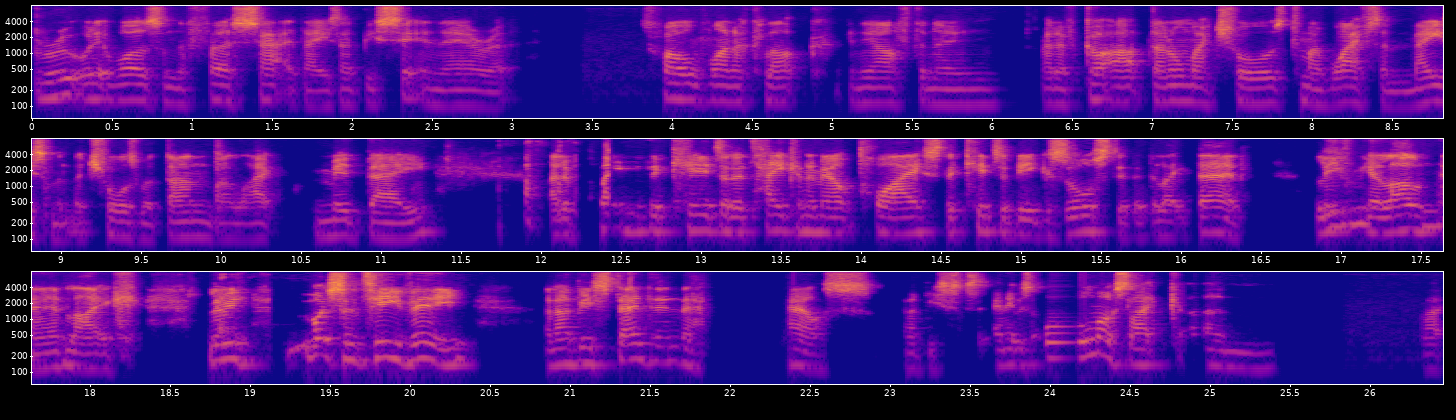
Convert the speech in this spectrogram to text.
brutal it was on the first Saturdays. I'd be sitting there at 12, 1 o'clock in the afternoon, I'd have got up, done all my chores. To my wife's amazement, the chores were done by like midday. I'd have played with the kids. I'd have taken them out twice. The kids would be exhausted. They'd be like, "Dad, leave me alone, man. Like, let me watch some TV." And I'd be standing in the house, and I'd be, and it was almost like, um, like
